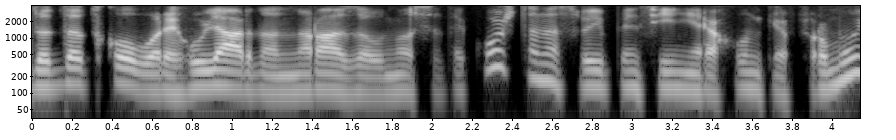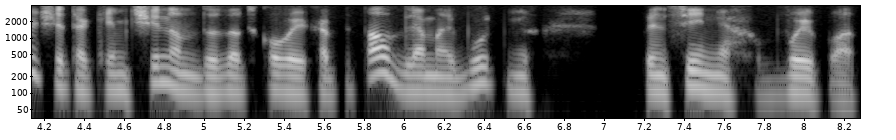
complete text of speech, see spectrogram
додатково регулярно наразово вносити кошти на свої пенсійні рахунки, формуючи таким чином додатковий капітал для майбутніх пенсійних виплат.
